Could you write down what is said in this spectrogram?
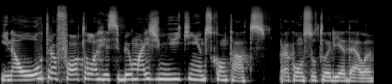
e na outra foto ela recebeu mais de 1.500 contatos para consultoria dela.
